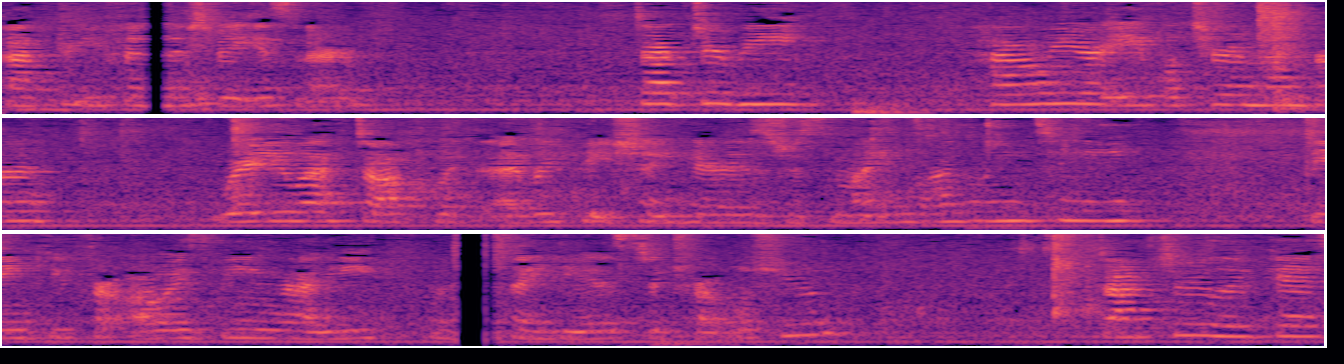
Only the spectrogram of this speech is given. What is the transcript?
after you finish Vagus Nerve. Dr. B, how you're able to remember where you left off with every patient here is just mind-boggling to me. Thank you for always being ready ideas to troubleshoot. Dr. Lucas,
